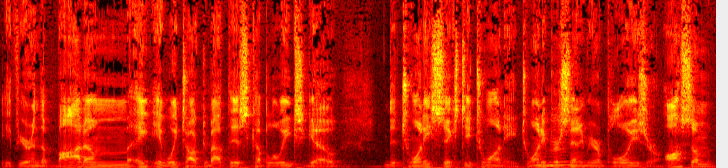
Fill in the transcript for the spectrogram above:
if you're in the bottom, eh, eh, we talked about this a couple of weeks ago, the 20 60 20. 20% of your employees are awesome.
